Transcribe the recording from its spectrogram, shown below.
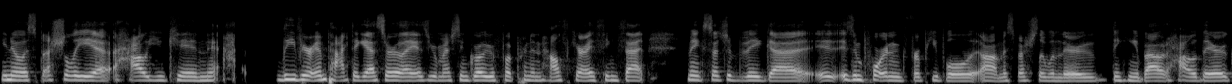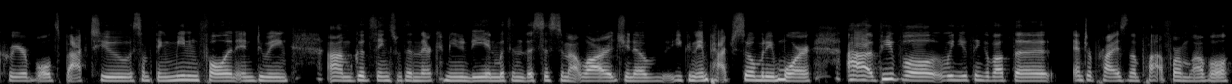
you know, especially uh, how you can leave your impact, I guess, or like, as you were mentioning, grow your footprint in healthcare. I think that makes such a big uh, is important for people, um, especially when they're thinking about how their career bolts back to something meaningful and in doing um, good things within their community and within the system at large. You know, you can impact so many more uh, people when you think about the enterprise and the platform level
